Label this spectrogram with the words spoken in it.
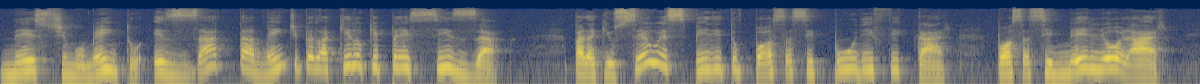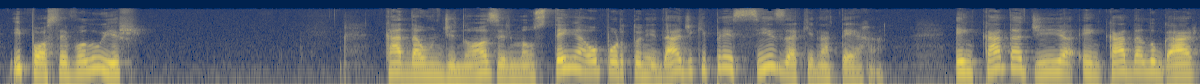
neste momento exatamente pelo aquilo que precisa para que o seu espírito possa se purificar, possa se melhorar e possa evoluir. Cada um de nós, irmãos, tem a oportunidade que precisa aqui na Terra, em cada dia, em cada lugar,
